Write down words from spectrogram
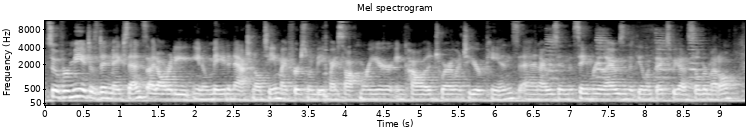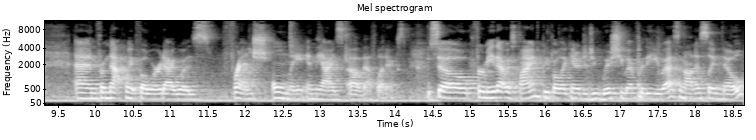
So for me, it just didn't make sense. I'd already, you know, made a national team. My first one being my sophomore year in college, where I went to Europeans, and I was in the same relay. I was in at the Olympics. We got a silver medal, and from that point forward, I was French only in the eyes of athletics. So for me, that was fine. People are like, you know, did you wish you went for the U.S.? And honestly, no.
